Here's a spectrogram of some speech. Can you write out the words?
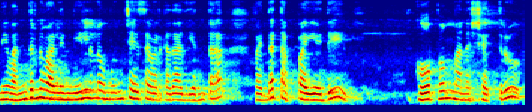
నీవందరిని వాళ్ళని నీళ్ళలో ముంచేసేవాడు కదా. అది ఎంత పెద్ద తప్పు అయ్యేది కోపం మన శత్రు.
